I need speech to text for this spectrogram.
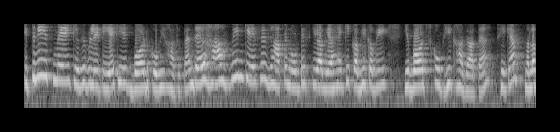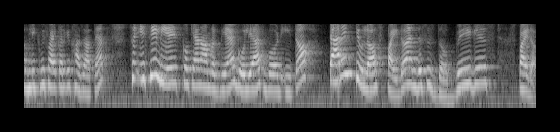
इतनी इसमें कैपेबिलिटी है कि एक बर्ड को भी खा सकता है। देर हैव बीन केसेस जहाँ पे नोटिस किया गया है कि कभी कभी ये बर्ड्स को भी खा जाता है ठीक है? मतलब लिक्विफाई करके खा जाते हैं। सो so, इसीलिए इसको क्या नाम रख दिया है? Goliath bird eater tarantula spider and this is the biggest spider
